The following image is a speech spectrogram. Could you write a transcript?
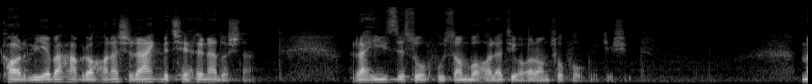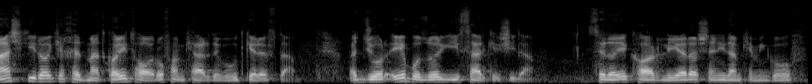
کارلیه و همراهانش رنگ به چهره نداشتند. رئیس سرخپوستان با حالتی آرام چپق می‌کشید. مشکی را که خدمتکاری تعارفم کرده بود گرفتم و جرعه بزرگی سر کشیدم. صدای کارلیه را شنیدم که می‌گفت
